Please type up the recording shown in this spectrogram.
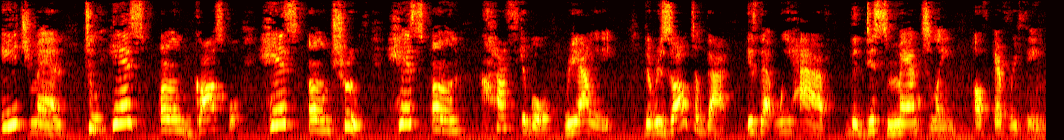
each man to his own gospel, his own truth, his own comfortable reality. The result of that is that we have the dismantling of everything,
